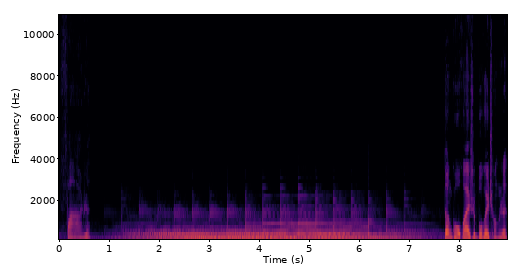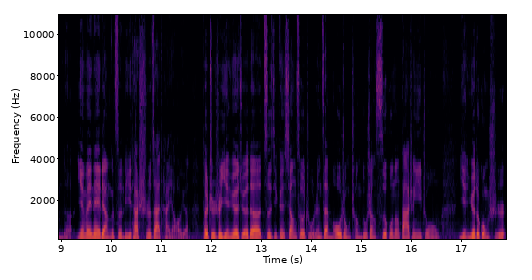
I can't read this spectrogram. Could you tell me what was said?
发轫，但顾怀是不会承认的，因为那两个字离他实在太遥远。他只是隐约觉得自己跟相册主人在某种程度上似乎能达成一种隐约的共识。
